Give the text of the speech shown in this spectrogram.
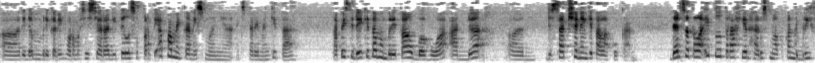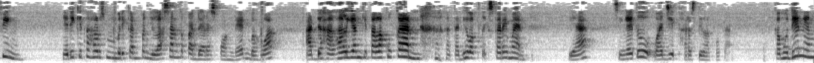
uh, tidak memberikan informasi secara detail seperti apa mekanismenya eksperimen kita, tapi setidaknya kita memberitahu bahwa ada uh, deception yang kita lakukan. Dan setelah itu terakhir harus melakukan debriefing. Jadi kita harus memberikan penjelasan kepada responden bahwa ada hal-hal yang kita lakukan tadi waktu eksperimen, ya, sehingga itu wajib harus dilakukan. Kemudian yang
